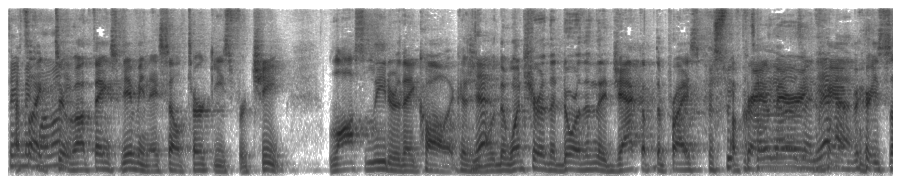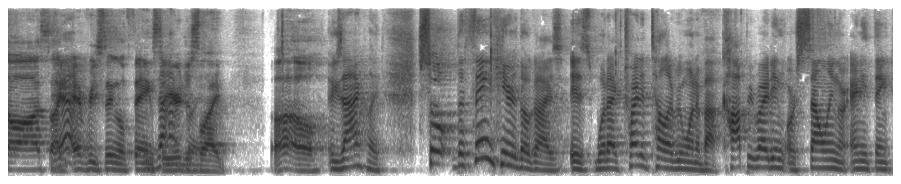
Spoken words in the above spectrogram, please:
They're That's like too, on uh, Thanksgiving, they sell turkeys for cheap. Loss leader, they call it, because Yeah. the once you're at the door, then they jack up the price of cranberry, and- yeah. cranberry sauce, like every single thing. So you're just like, uh oh. Exactly. So the thing here, though, guys, is what I try to tell everyone about copywriting or selling or anything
